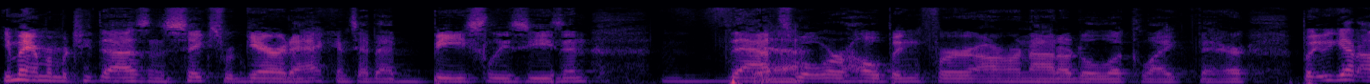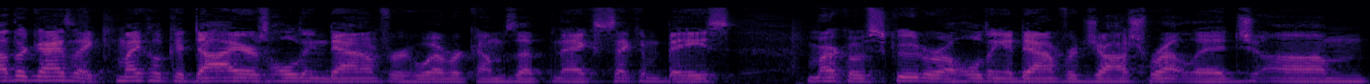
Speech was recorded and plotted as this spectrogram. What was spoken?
you might remember 2006 where Garrett Atkins had that beastly season. That's Yeah. what we're hoping for Arenado to look like there. But you got other guys like Michael Cuddyer's holding down for whoever comes up next. Second base, Marco Scutaro holding it down for Josh Rutledge. Um,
